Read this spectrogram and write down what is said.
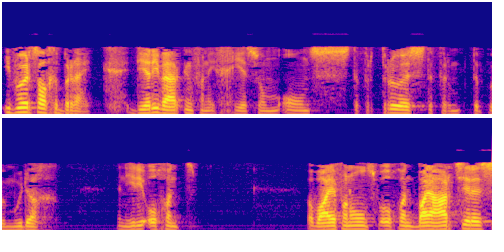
U woord sal gebruik deur die werking van die Gees om ons te vertroos, te ver, te bemoedig in hierdie oggend. Waar baie van ons vanoggend baie hartseer is.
